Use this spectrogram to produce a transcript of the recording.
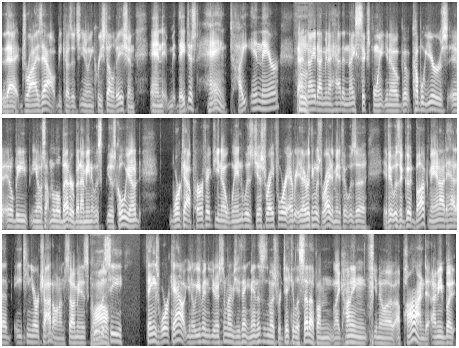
that dries out because it's you know increased elevation and it, they just hang hang tight in there. That hmm. night, I mean, I had a nice six point. You know, a couple years, it, will be you know something a little better. But I mean, it was it was cool. You know, worked out perfect. You know, wind was just right for it. Every everything was right. I mean, if it was a if it was a good buck, man, I'd had a 18 yard shot on him. So I mean, it's cool wow. to see things work out. You know, even you know sometimes you think, man, this is the most ridiculous setup. I'm like hunting, you know, a, a pond. I mean, but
